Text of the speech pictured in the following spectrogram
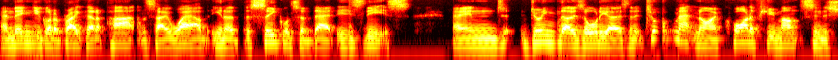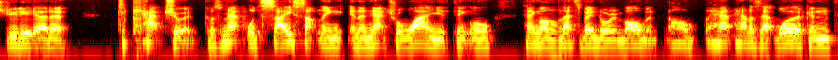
And then you've got to break that apart and say, wow, you know, the sequence of that is this. And doing those audios, and it took Matt and I quite a few months in the studio to to capture it because Matt would say something in a natural way, and you think, well, hang on, that's vendor involvement. Oh, how, how does that work? And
